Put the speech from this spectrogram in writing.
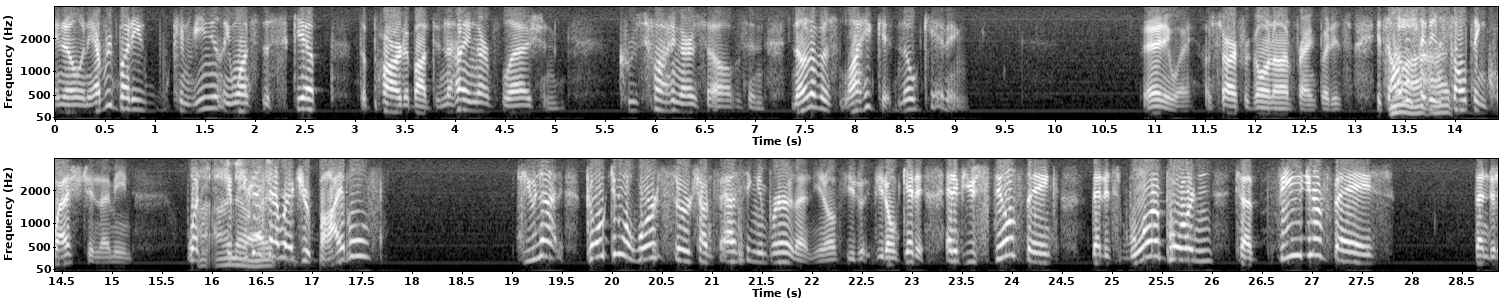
You know, and everybody conveniently wants to skip the part about denying our flesh and crucifying ourselves and none of us like it, no kidding. Anyway, I'm sorry for going on, Frank, but it's it's No, almost I- an I- insulting question. I mean, what I- I if know, you guys I- not read your Bibles? Do you not go do a word search on fasting and prayer? Then you know if you if you don't get it, and if you still think that it's more important to feed your face than to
